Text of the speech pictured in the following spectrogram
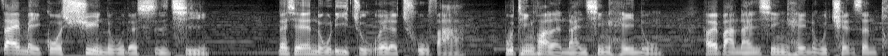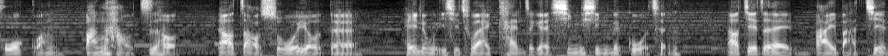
在美国蓄奴的时期，那些奴隶主为了处罚不听话的男性黑奴，他会把男性黑奴全身脱光，绑好之后。然后找所有的黑奴一起出来看这个行刑的过程，然后接着呢，把一把剑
